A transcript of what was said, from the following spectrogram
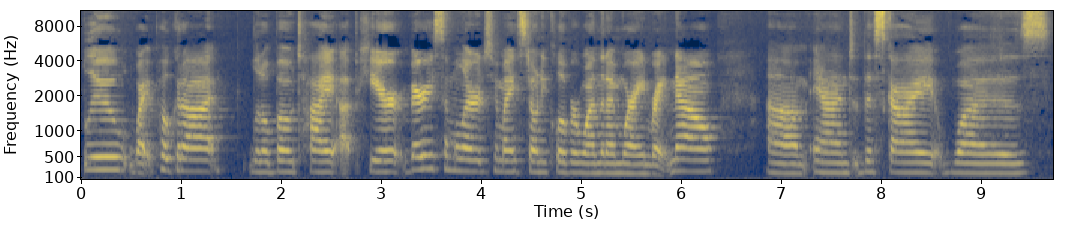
blue, white polka dot, little bow tie up here, very similar to my Stoney Clover one that I'm wearing right now. Um, and this guy was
